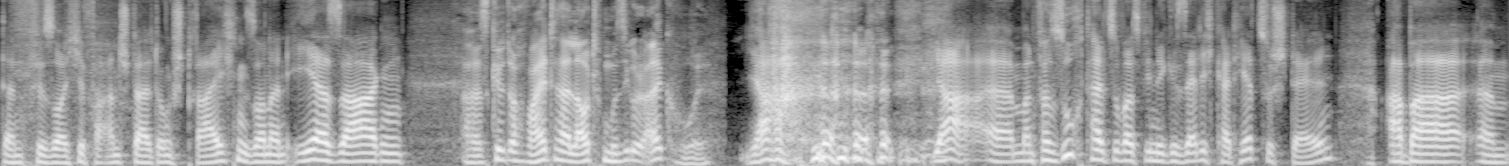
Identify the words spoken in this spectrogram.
dann für solche Veranstaltungen streichen, sondern eher sagen, aber es gibt auch weiter laute Musik und Alkohol. Ja, ja, äh, man versucht halt sowas wie eine Geselligkeit herzustellen, aber ähm,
